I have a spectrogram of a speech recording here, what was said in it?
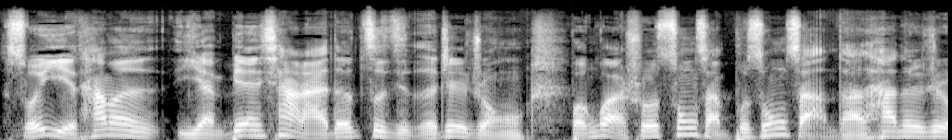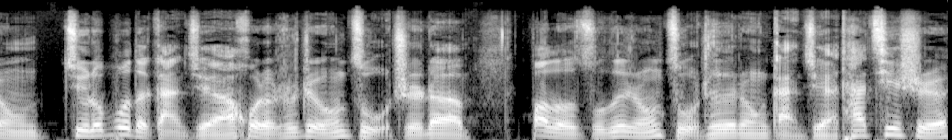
所以他们演变下来的自己的这种，甭管说松散不松散的，他的这种俱乐部的感觉啊，或者说这种组织的暴走族的这种组织的这种感觉，它其实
